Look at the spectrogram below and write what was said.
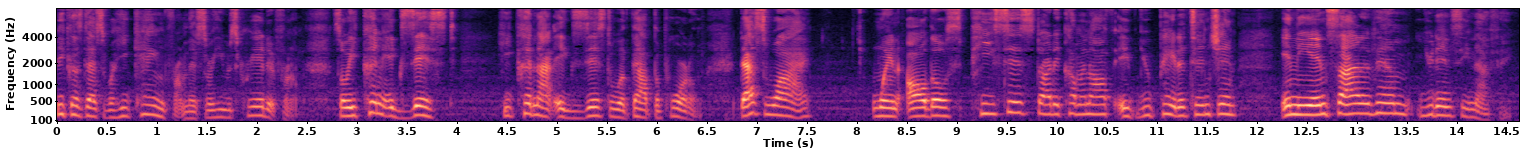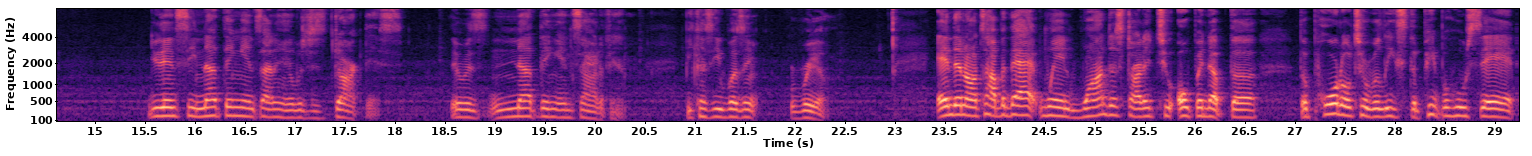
because that's where he came from. That's where he was created from. So he couldn't exist. He could not exist without the portal. That's why when all those pieces started coming off, if you paid attention in the inside of him, you didn't see nothing. You didn't see nothing inside of him. It was just darkness. There was nothing inside of him because he wasn't real. And then on top of that, when Wanda started to open up the the portal to release the people who said,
